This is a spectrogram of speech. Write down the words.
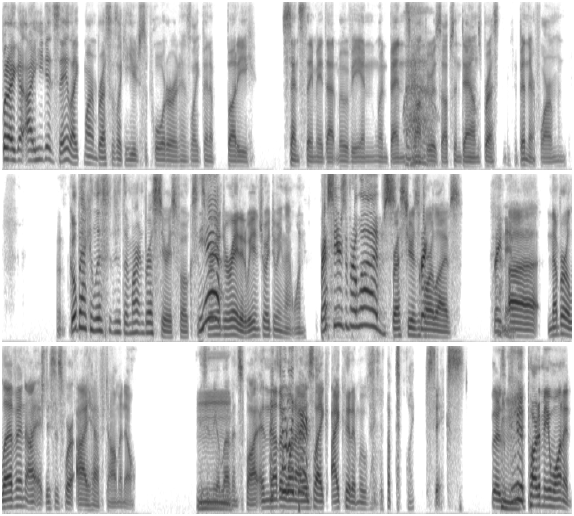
But I, I, he did say like Martin Brest was like a huge supporter and has like been a buddy since they made that movie. And when Ben's gone through his ups and downs, Brest had been there for him. And go back and listen to the Martin Brest series, folks. It's very underrated. We enjoyed doing that one. Breast years of our lives. Brest years Great- of our lives. Great name. Uh, number eleven. I this is where I have Domino. is in the Mm. 11th spot. Another totally one I was like, I could have moved it up to like six. There's Mhm. part of me wanted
